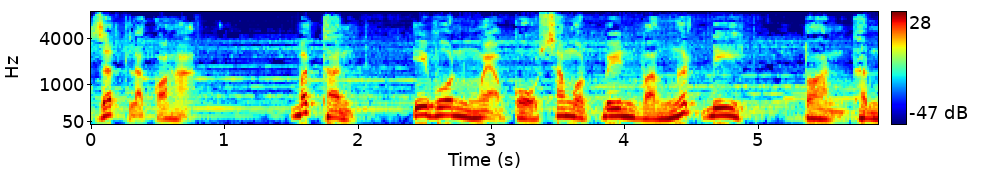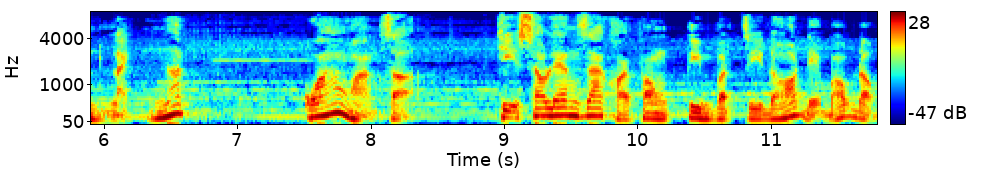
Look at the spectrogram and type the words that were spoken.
rất là có hạn. Bất thần, Yvonne ngoẹo cổ sang một bên và ngất đi, toàn thân lạnh ngắt. Quá hoảng sợ, chị sao len ra khỏi phòng tìm vật gì đó để báo động.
